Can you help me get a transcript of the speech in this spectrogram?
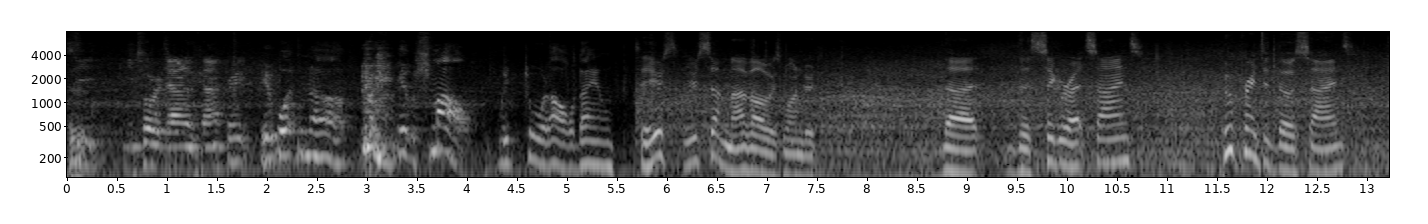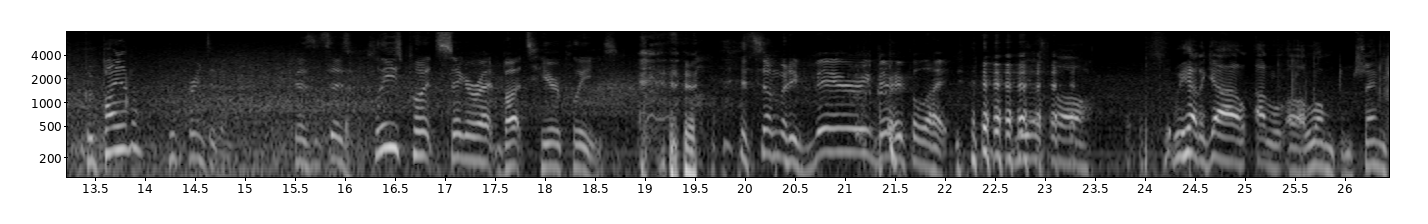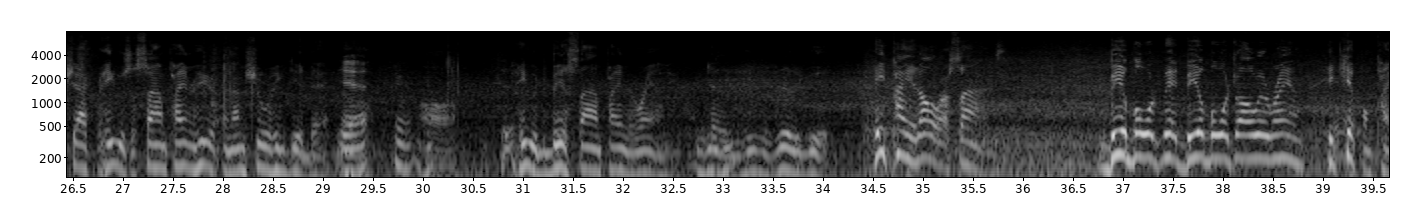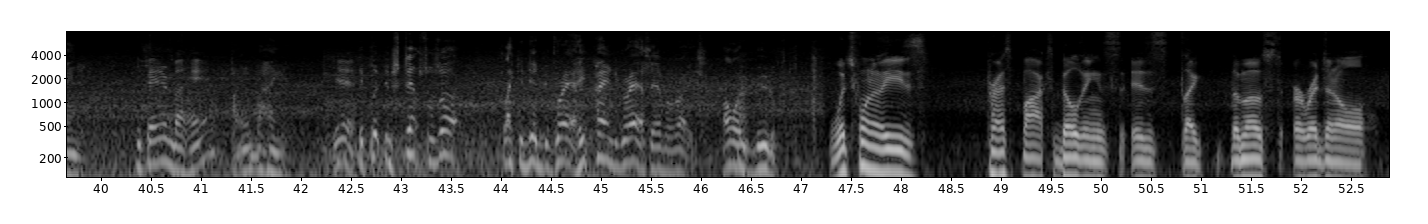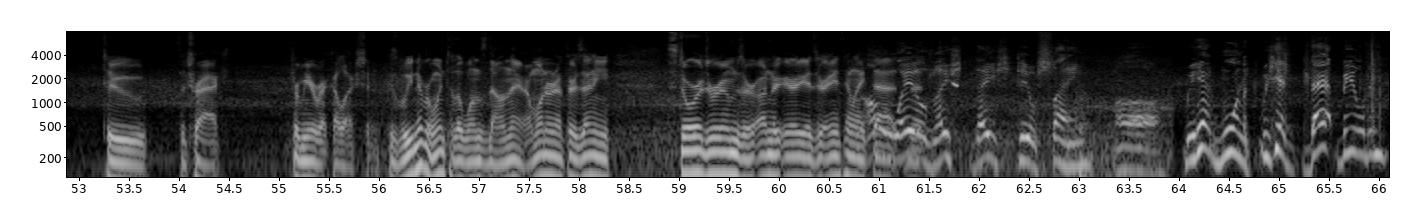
So you, you tore it down to the concrete. It wasn't, uh, it was small. We tore it all down. So here's here's something I've always wondered. The the cigarette signs. Who printed those signs? Who painted them? Who printed them? Because it says, "Please put cigarette butts here, please." it's somebody very very polite. yes, uh, we had a guy out of uh, Lumberton, Sammy Shackford. He was a sign painter here, and I'm sure he did that. Yeah. Uh, uh, he was the best sign painter around here. I'm telling you, he was really good. He painted all our signs. Billboards, we had billboards all the way around. He kept them painted, He painted them by hand. painted by hand. Yeah. He put them stencils up like he did the grass. He painted the grass every race. Always beautiful. Which one of these press box buildings is like the most original to the track from your recollection? Because we never went to the ones down there. I'm wondering if there's any storage rooms or under areas or anything like All that. that- wells, they they still same. Uh, we had one. We had that building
